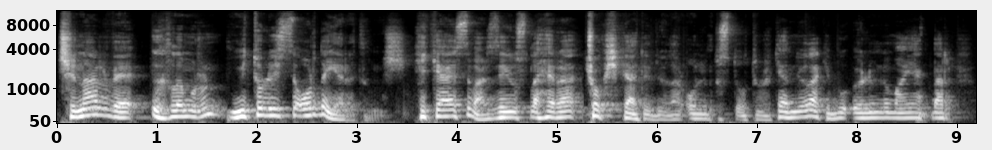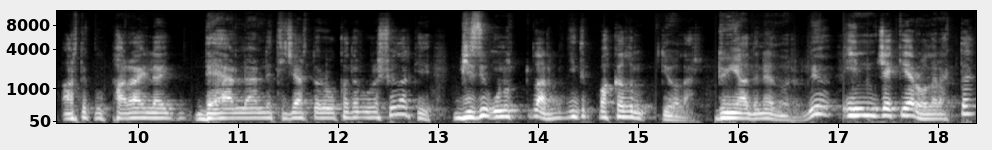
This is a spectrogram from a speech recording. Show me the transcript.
Çınar ve Ihlamur'un mitolojisi orada yaratılmış. Hikayesi var. Zeus'la Hera çok şikayet ediyorlar Olympus'ta otururken. Diyorlar ki bu ölümlü manyaklar artık bu parayla, değerlerle, ticaretlere o kadar uğraşıyorlar ki bizi unuttular. Gidip bakalım diyorlar. Dünyada ne var diyor. İnecek yer olarak da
